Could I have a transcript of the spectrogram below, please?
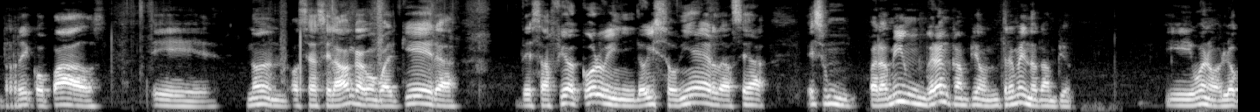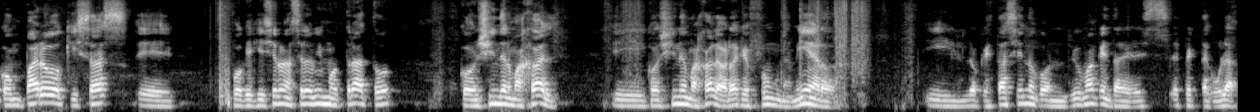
recopados. Eh, no, o sea, se la banca con cualquiera. Desafió a Corbin y lo hizo mierda. O sea, es un, para mí un gran campeón, un tremendo campeón. Y bueno, lo comparo quizás eh, porque quisieron hacer el mismo trato con Jinder Mahal. Y con Jinder Mahal la verdad que fue una mierda y lo que está haciendo con Drew McIntyre es espectacular.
